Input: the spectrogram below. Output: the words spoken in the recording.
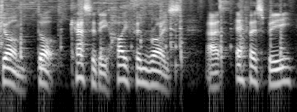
john.cassidy-rice at fsb.org.uk.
